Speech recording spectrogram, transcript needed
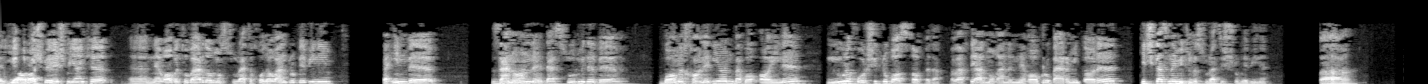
یاراش بهش میگن که نقاب تو بردار ما صورت خداوند رو ببینیم و این به زنان دستور میده به بام خانه بیان و با آینه نور خورشید رو باستاب بدن. و وقتی المغن نقاب رو برمیداره هیچ کس نمی‌تونه صورتش رو ببینه. و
